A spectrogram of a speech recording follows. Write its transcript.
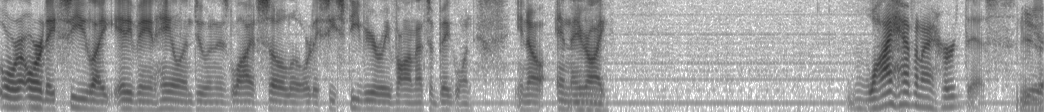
Or, or they see like Eddie Van Halen doing his live solo, or they see Stevie Ray Vaughan. That's a big one, you know. And they're Mhm. like, "Why haven't I heard this? Yeah. Yeah.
